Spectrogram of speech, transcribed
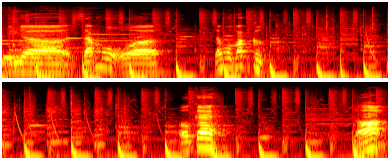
Mình uh, giám hộ uh, giám hộ bắc cực. Ok. Đó.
